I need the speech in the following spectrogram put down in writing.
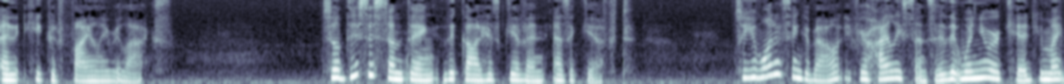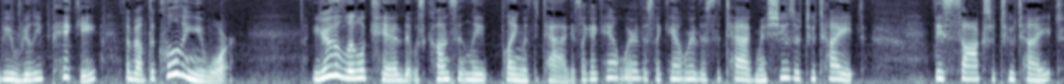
And he could finally relax. So, this is something that God has given as a gift. So, you want to think about, if you're highly sensitive, that when you were a kid, you might be really picky about the clothing you wore. You're the little kid that was constantly playing with the tag. It's like, I can't wear this, I can't wear this, the tag. My shoes are too tight. These socks are too tight.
